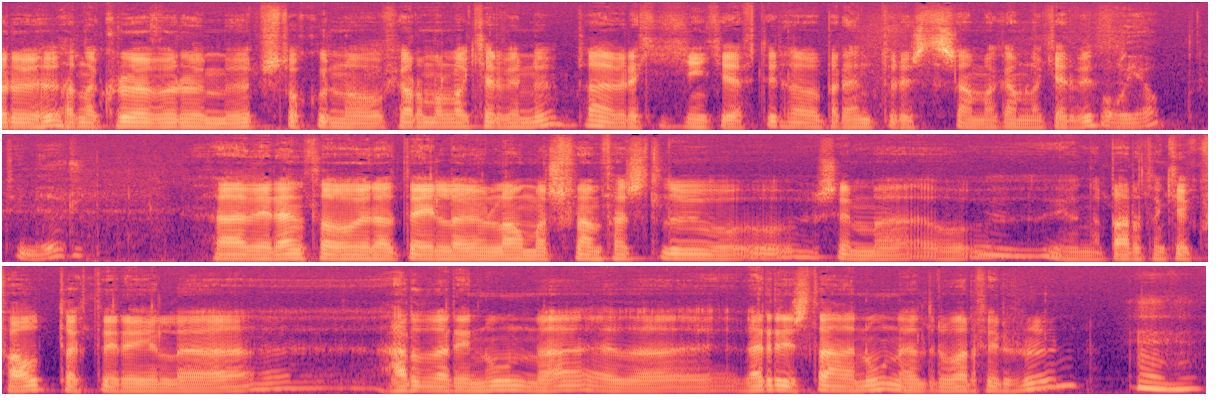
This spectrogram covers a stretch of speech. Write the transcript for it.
eru þarna kröfur um uppstokkun á fjármálakerfinu, það hefur ekki gengið eftir, það var bara endurist sama gamla kerfið. Ó já, því miður. Það er ennþá verið að deila um lámars framfæslu og sem að mm. baráttan gegn fátakt er eiginlega harðari núna eða verri staða núna heldur en var fyrir raun. Mm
